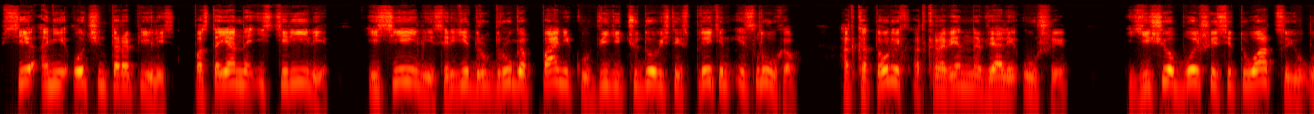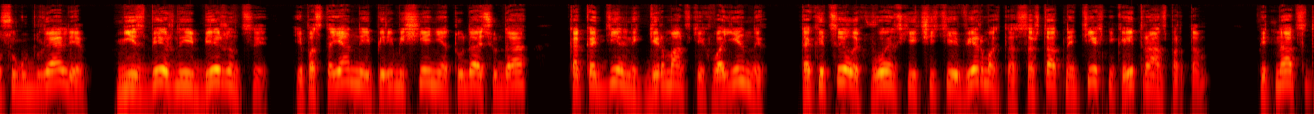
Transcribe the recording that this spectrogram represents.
Все они очень торопились, постоянно истерили и сеяли среди друг друга панику в виде чудовищных сплетен и слухов, от которых откровенно вяли уши. Еще больше ситуацию усугубляли неизбежные беженцы и постоянные перемещения туда-сюда как отдельных германских военных, так и целых воинских частей вермахта со штатной техникой и транспортом. 15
